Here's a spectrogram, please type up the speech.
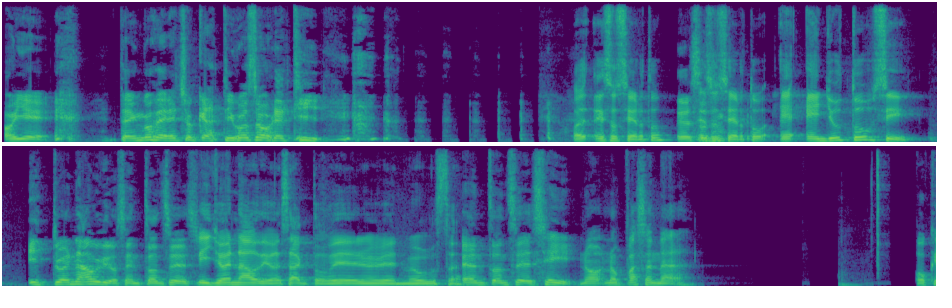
Oye, tengo derecho creativo sobre ti. ¿Eso es cierto? Eso Eso, es- cierto. E- En YouTube sí. Y tú en audios, entonces. Y yo en audio, exacto. Bien, bien, bien, me gusta. Entonces, sí, no, no pasa nada. Ok,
